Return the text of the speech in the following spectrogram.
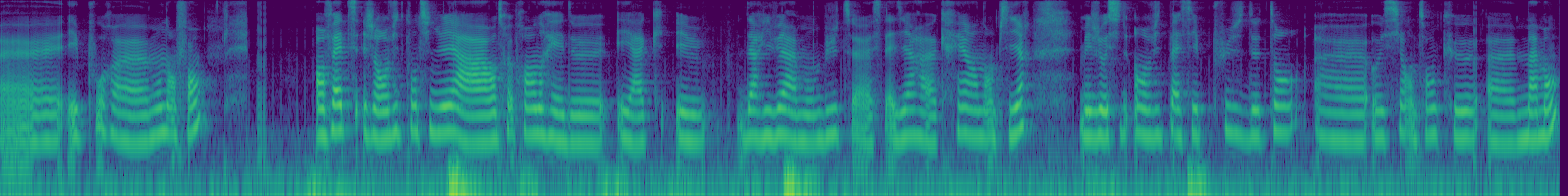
euh, et pour euh, mon enfant. En fait, j'ai envie de continuer à entreprendre et de et à- d'arriver à mon but, euh, c'est-à-dire euh, créer un empire. Mais j'ai aussi envie de passer plus de temps euh, aussi en tant que euh, maman.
